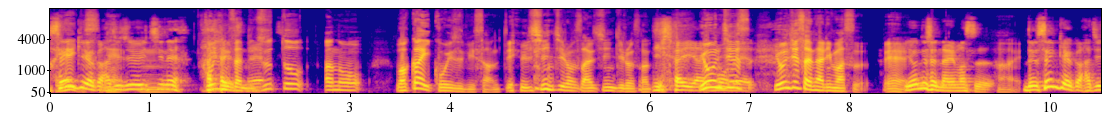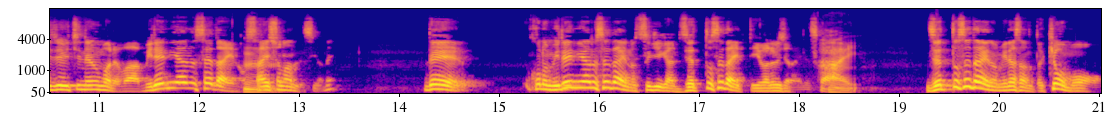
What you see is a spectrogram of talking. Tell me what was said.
1981年、小泉さんってずっと、あの、若い小泉さんっていう、新次郎さん、新次郎さんって。いやいや、もうね40、40歳になります。ええ。40歳になります。はいで、1981年生まれはミレニアル世代の最初なんですよね。で、このミレニアル世代の次が Z 世代って言われるじゃないですか。はい。Z 世代の皆さんと今日も、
